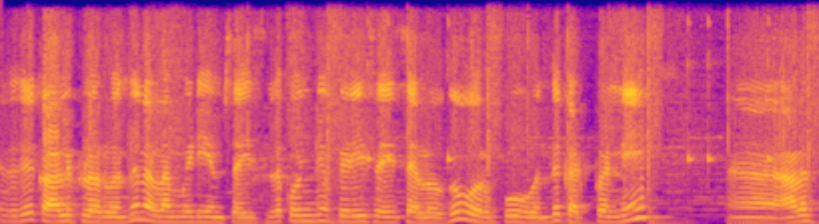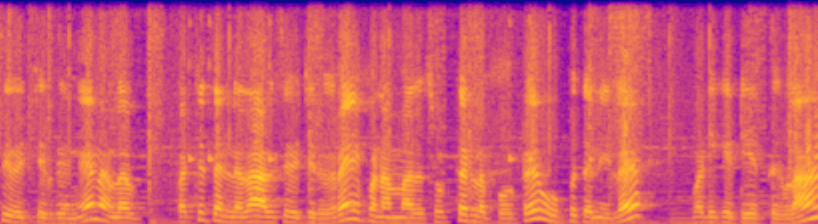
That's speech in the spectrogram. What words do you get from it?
இதுக்கு காலிஃப்ளவர் வந்து நல்லா மீடியம் சைஸில் கொஞ்சம் பெரிய சைஸ் அளவுக்கு ஒரு பூ வந்து கட் பண்ணி அலசி வச்சுருக்கேங்க. நல்லா பச்சை தண்ணியில் தான் அலசி வச்சுருக்கிறேன். இப்போ நம்ம அதை சுத்தரில் போட்டு உப்பு தண்ணியில் வடிகட்டி எடுத்துக்கலாம்.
